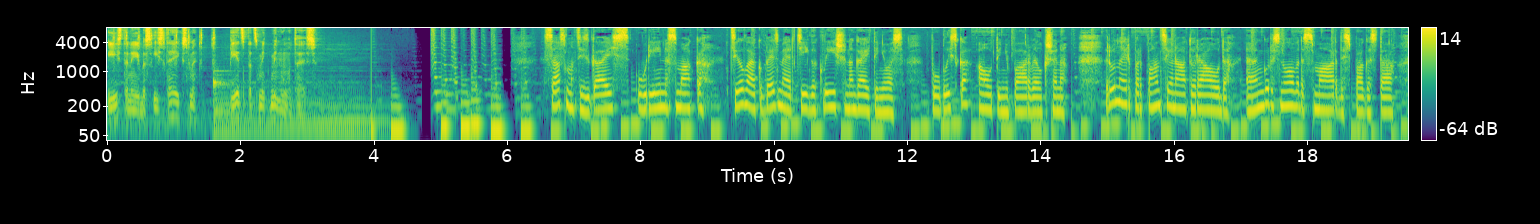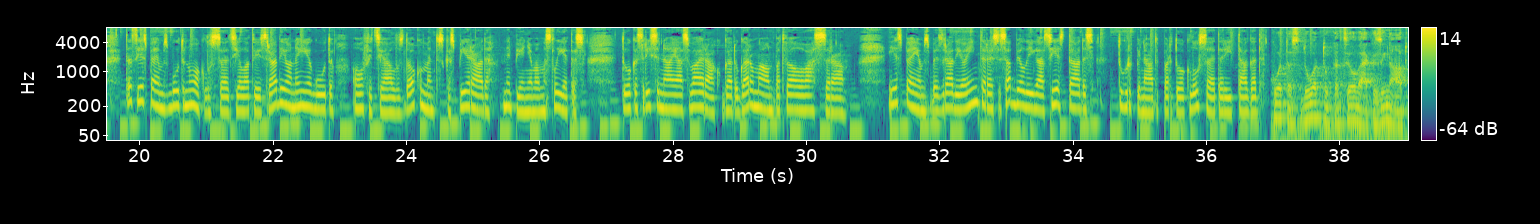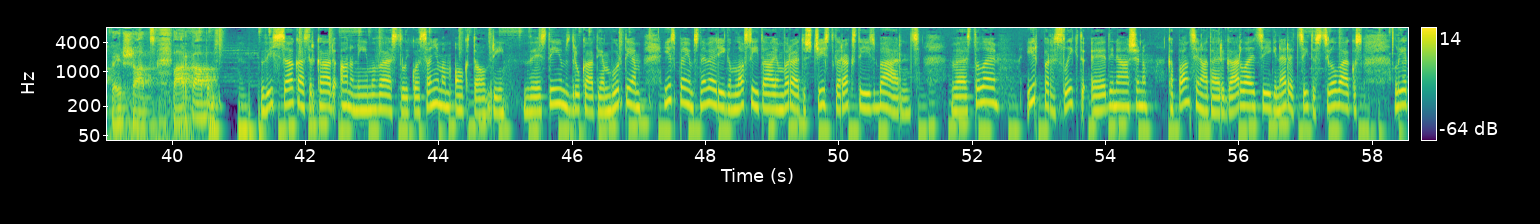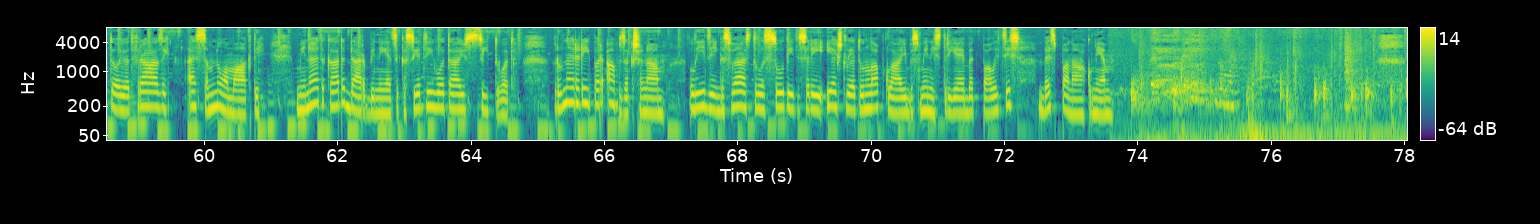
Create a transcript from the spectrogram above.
Īstenības izteiksme 15 minūtēs. Sasmacis gaiss, urīna smaka, cilvēku bezmērķīga klīšana gaitiņos, publiska autiņu pārvilkšana. Runa ir par pansionātu Rauda, Enguras novada Smārdes pagastā. Tas iespējams būtu noklusēts, ja Latvijas radio neiegūtu oficiālus dokumentus, kas pierāda nepieņemamas lietas. To, kas risinājās vairāku gadu garumā un pat vēl vasarā. Iespējams, bez radio intereses atbildīgās iestādes turpinātu par to klusēt arī tagad. Ko tas dotu, kad cilvēki zinātu, ka ir šāds pārkāpums? Viss sākās ar kādu anonīmu vēstuli, ko saņemam oktobrī. Vēstījums drukātiem burtiem, iespējams, nevērīgam lasītājam varētu šķist, ka rakstījis bērns. Vēstulē ir par sliktu ēdināšanu, ka pansionātā ir garlaicīgi, neredz citus cilvēkus, lietojot frāzi esam nomākti. Minēta kāda darbiniece, kas iedzīvotājus sitot. Runa ir arī par apzakšanām. Līdzīgas vēstules sūtītas arī iekšlietu un labklājības ministrijai, bet palicis bez panākumiem.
